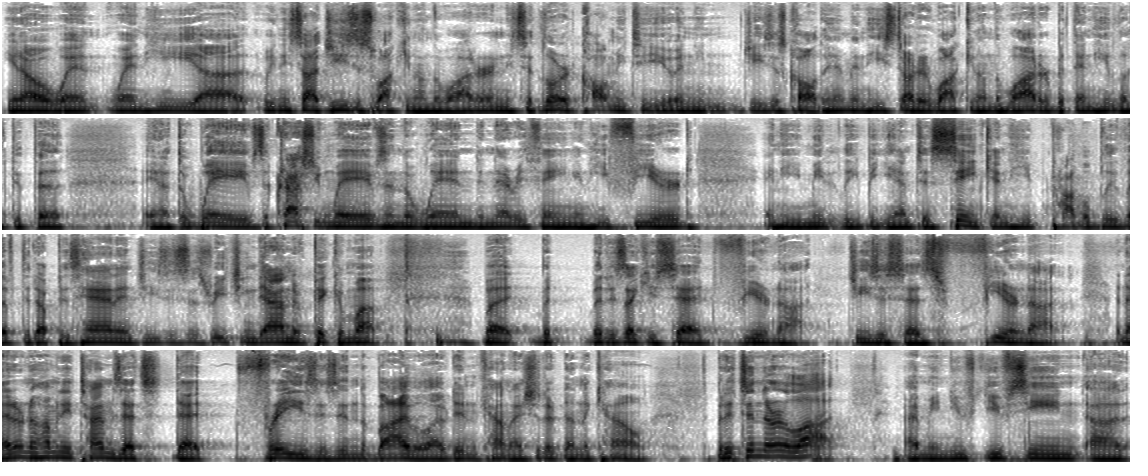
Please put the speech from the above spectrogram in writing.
You know, when when he uh, when he saw Jesus walking on the water, and he said, "Lord, call me to you," and he, Jesus called him, and he started walking on the water. But then he looked at the you know, at the waves, the crashing waves, and the wind, and everything, and he feared, and he immediately began to sink. And he probably lifted up his hand, and Jesus is reaching down to pick him up. But but but it's like you said, fear not. Jesus says, "Fear not," and I don't know how many times that's that phrase is in the Bible. I didn't count. I should have done a count, but it's in there a lot. I mean, you've you've seen uh,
